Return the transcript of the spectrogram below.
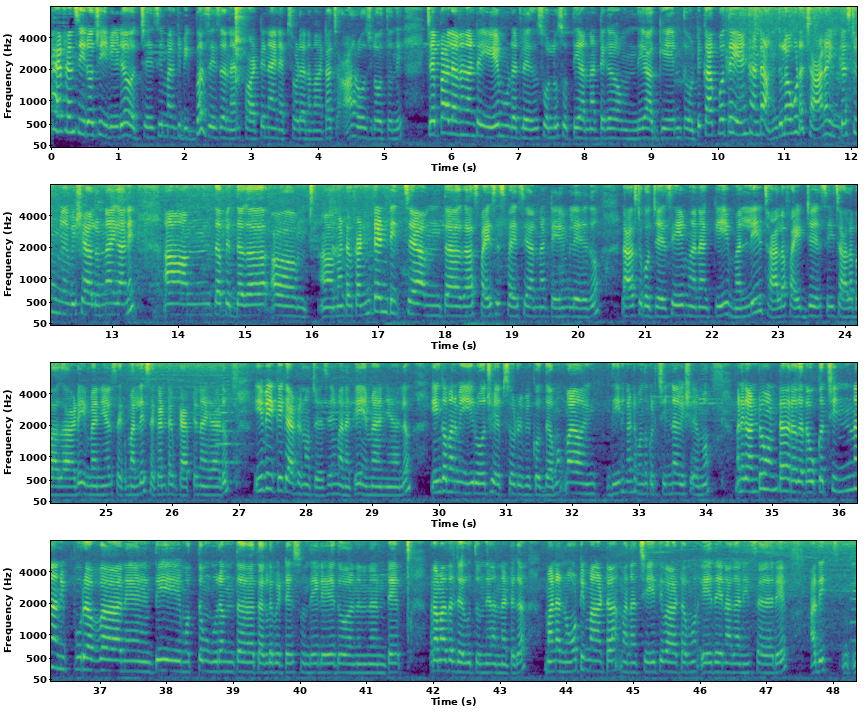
Hi friends ఈరోజు ఈ video వచ్చేసి మనకి Bigg Boss season and forty nine episode అనమాట చాలా రోజులు అవుతుంది. చెప్పాలని అంటే ఏం ఉండట్లేదు. సొల్లు సుత్తి అన్నట్టుగా ఉంది ఆ గేమ్ తోటి. కాకపోతే ఏంటంటే అందులో కూడా చాలా ఇంట్రెస్టింగ్ విషయాలు ఉన్నాయి. కానీ అంత పెద్దగా ఆ, ఏమంటారు కంటెంట్ ఇచ్చే అంతగా స్పైసీ స్పైసీ అన్నట్టు ఏం లేదు. లాస్ట్కి వచ్చేసి మనకి మళ్ళీ చాలా ఫైట్ చేసి చాలా బాగా ఆడి ఇమాన్యుయల్ సెక మళ్ళీ సెకండ్ టైం క్యాప్టెన్ అయ్యాడు. ఈ వీక్కి క్యాప్టెన్ వచ్చేసి మనకి ఇమాన్యుయల్. ఇంకా మనం ఈ రోజు ఎపిసోడ్ రివ్యూకి వద్దాము మన దీనికంటే ముందు ఒకటి చిన్న విషయము. మనకి అంటూ ఉంటారు కదా ఒక చిన్న నిప్పు రవ్వ అనేది మొత్తం ఊరంతా తగలబెట్టేస్తుంది లేదు అని అంటే ప్రమాదం జరుగుతుంది అన్నట్టుగా. మన నోటి మాట మన చేతి వాటము ఏదైనా కానీ సరే అది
